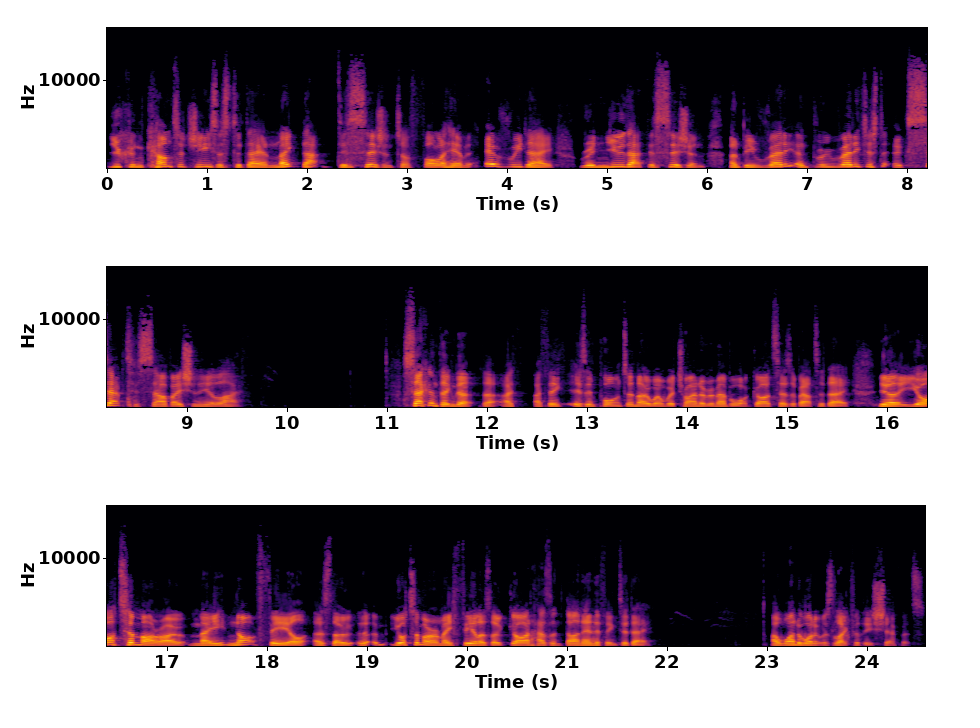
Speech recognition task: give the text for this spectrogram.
You can come to Jesus today and make that decision to follow him every day. Renew that decision and be ready and be ready just to accept his salvation in your life. Second thing that, that I, I think is important to know when we're trying to remember what God says about today. You know, your tomorrow may not feel as though, uh, your tomorrow may feel as though God hasn't done anything today. I wonder what it was like for these shepherds.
